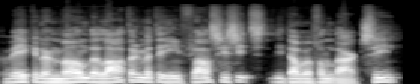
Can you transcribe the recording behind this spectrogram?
weken en maanden later met de inflatie zit die dat we vandaag zien.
